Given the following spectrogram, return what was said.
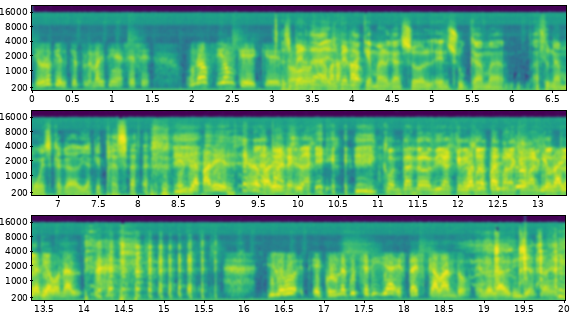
yo creo que el, que el problema que tiene es ese. Una opción que... que Es no verdad, es verdad que Margasol en su cama hace una muesca cada día que pasa. En la pared, en la, pared. ahí, contando los días que le falta para acabar con raya diagonal. y luego eh, con una cucharilla está excavando en los ladrillos también.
